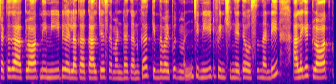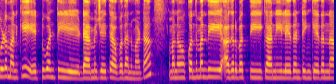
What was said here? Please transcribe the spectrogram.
చక్కగా ఆ క్లాత్ని నీట్గా ఇలా కాల్చేసామంటే కనుక కింద వైపు మంచి నీట్ ఫినిషింగ్ అయితే వస్తుందండి. అలాగే క్లాత్ కూడా మనకి ఎటువంటి డ్యామేజ్ అయితే అవ్వదన్నమాట. మనం కొంతమంది అగరబత్తి కానీ లేదంటే ఇంకేదన్నా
